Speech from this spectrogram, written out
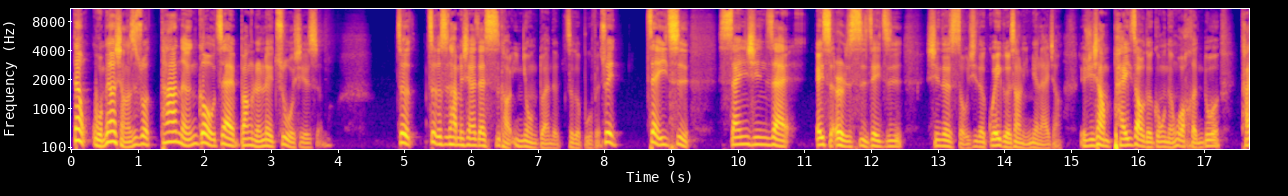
但我们要想的是说，它能够在帮人类做些什么？这这个是他们现在在思考应用端的这个部分。所以这一次，三星在 S 二十四这支新的手机的规格上里面来讲，尤其像拍照的功能或很多，它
